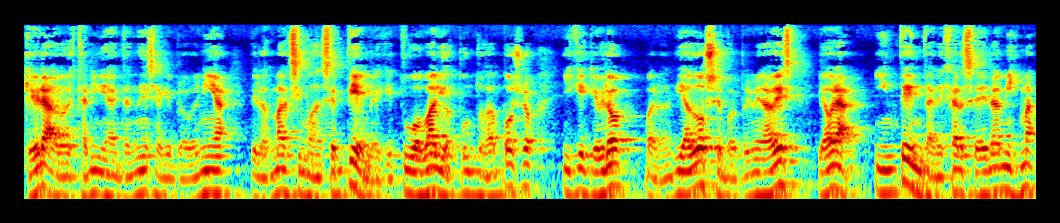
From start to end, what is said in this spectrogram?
quebrado esta línea de tendencia que provenía de los máximos de septiembre, que tuvo varios puntos de apoyo y que quebró, bueno, el día 12 por primera vez y ahora intenta alejarse de la misma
